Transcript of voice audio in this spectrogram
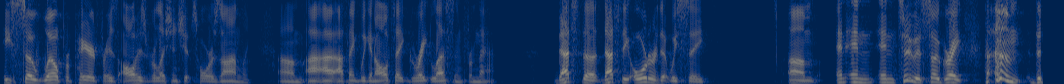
he's so well prepared for his, all his relationships horizontally. Um, I, I think we can all take great lesson from that. That's the, that's the order that we see. Um, and, and, and two, it's so great, the,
